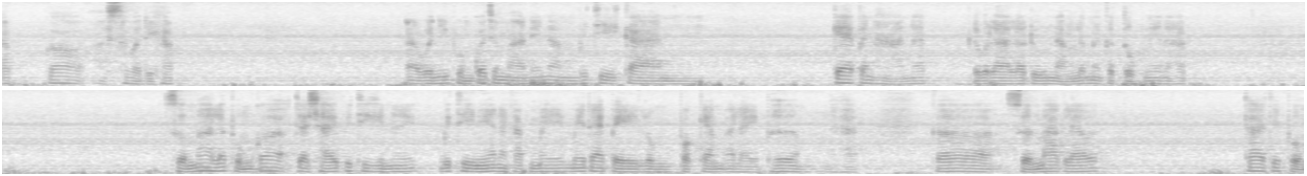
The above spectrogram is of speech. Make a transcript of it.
ครับก็สวัสดีครับวันนี้ผมก็จะมาแนะนำวิธีการแก้ปัญหานะครับเวลาเราดูหนังแล้วมันกระตุกเนี่ยนะครับ ส่วนมากแล้วผมก็จะใช้วิธีนี้วิธีนี้นะครับไม่ไม่ได้ไปลงโปรแกรมอะไรเพิ่มนะครับ ก็ส่วนมากแล้ว ถ้าที่ผม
